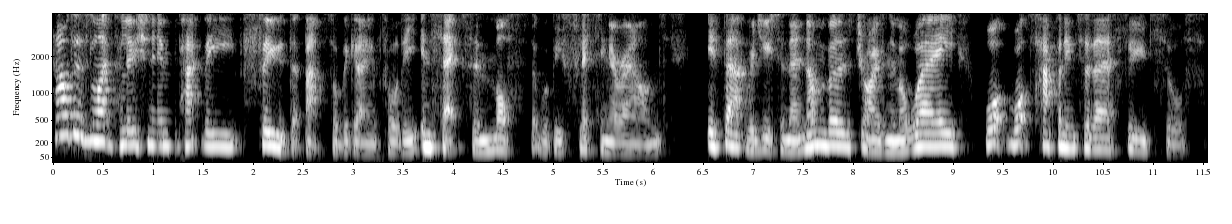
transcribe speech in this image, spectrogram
how does light pollution impact the food that bats will be going for, the insects and moths that will be flitting around? Is that reducing their numbers, driving them away? What what's happening to their food source?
